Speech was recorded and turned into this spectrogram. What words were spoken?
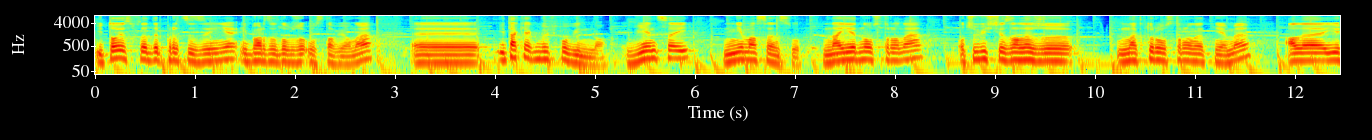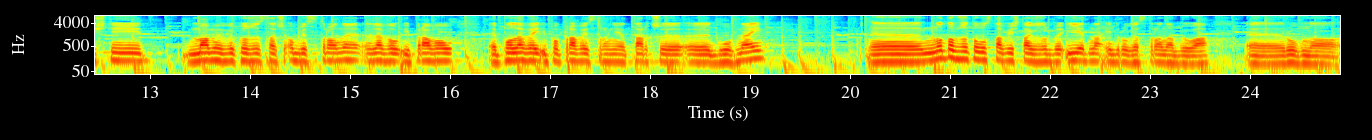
I to jest wtedy precyzyjnie i bardzo dobrze ustawione e, i tak jak być powinno. Więcej nie ma sensu. Na jedną stronę oczywiście zależy na którą stronę tniemy, ale jeśli mamy wykorzystać obie strony, lewą i prawą, e, po lewej i po prawej stronie tarczy e, głównej, No dobrze to ustawić tak, żeby i jedna i druga strona była równo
